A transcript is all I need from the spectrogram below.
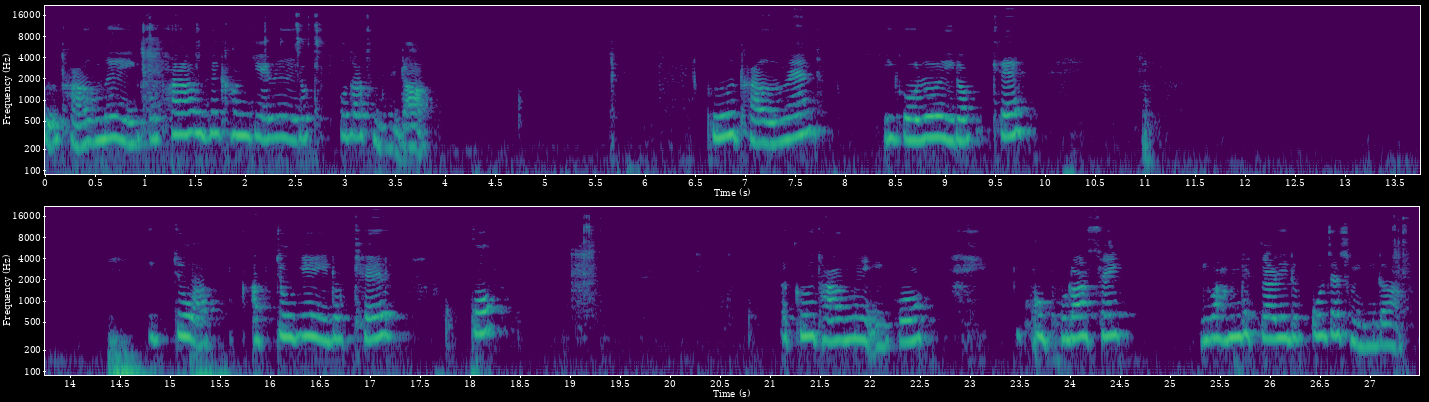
그 다음에 이거 파란색 한 개를 이렇게 꽂아줍니다. 그 다음엔 이거를 이렇게 이쪽 앞, 앞쪽에 이렇게 꽂고 아, 그 다음에 이거 이거 보라색 이거 한 개짜리를 꽂아줍니다.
